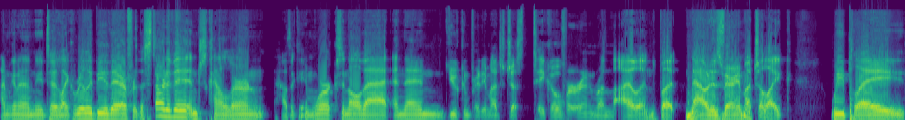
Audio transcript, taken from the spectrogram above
I'm gonna need to like really be there for the start of it and just kind of learn how the game works and all that, and then you can pretty much just take over and run the island." But now it is very much a like we play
